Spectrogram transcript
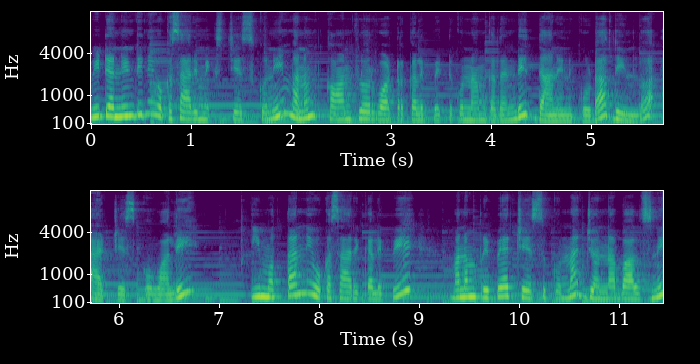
వీటన్నింటినీ ఒకసారి మిక్స్ చేసుకుని మనం కార్న్ఫ్లోర్ వాటర్ కలిపి పెట్టుకున్నాం కదండి దానిని కూడా దీనిలో యాడ్ చేసుకోవాలి. ఈ మొత్తాన్ని ఒకసారి కలిపి మనం ప్రిపేర్ చేసుకున్న జొన్న బాల్స్ని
